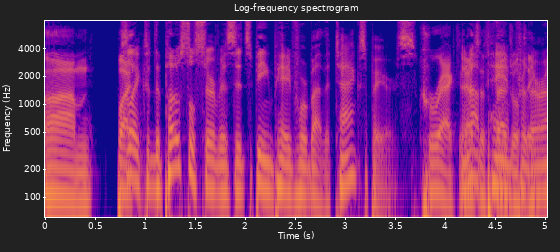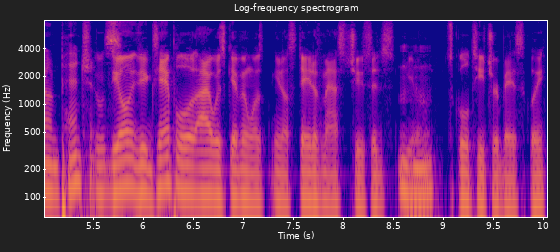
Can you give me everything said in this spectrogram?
Um, but it's like the postal service; it's being paid for by the taxpayers. correct, They're and that's not a paying for thing. their own pensions. The only the example I was given was you know state of Massachusetts, you know Mhm. school teacher basically,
